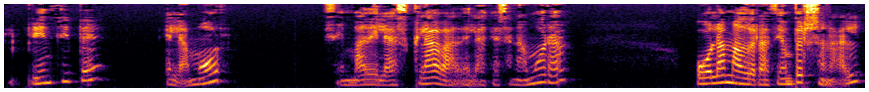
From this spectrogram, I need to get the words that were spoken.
El príncipe, el amor, Sinbad y la esclava de la que se enamora, o la maduración personal,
